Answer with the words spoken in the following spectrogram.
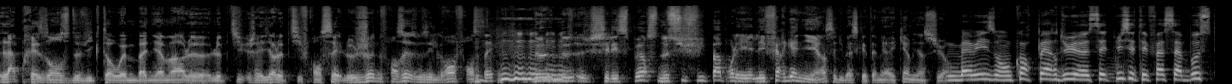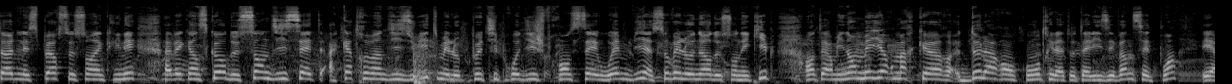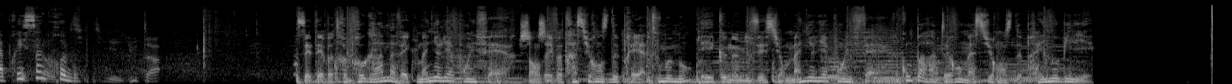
la présence de Victor Wembanyama, le, le petit, j'allais dire le petit français, le jeune français, parce que c'est le grand français, chez les Spurs ne suffit pas pour les, faire gagner. Hein, c'est du basket américain, bien sûr. Bah oui, ils ont encore perdu euh, cette nuit. C'était face à Boston. Les Spurs se sont inclinés avec un score de 117 à 98. Mais le petit prodige français Wemby a sauvé l'honneur de son équipe en terminant meilleur marqueur de la rencontre. Il a totalisé 27 points et a pris 5 rebonds. C'était votre programme avec Magnolia.fr. Changez votre assurance de prêt à tout moment et économisez sur Magnolia.fr, comparateur en assurance de prêt immobilier.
